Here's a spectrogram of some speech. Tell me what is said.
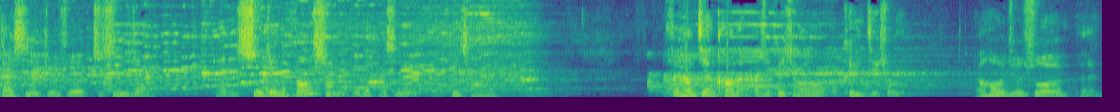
但是就是说，只是一种，呃，社交的方式，我觉得还是非常，非常健康的，还是非常可以接受的。然后就是说，嗯，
